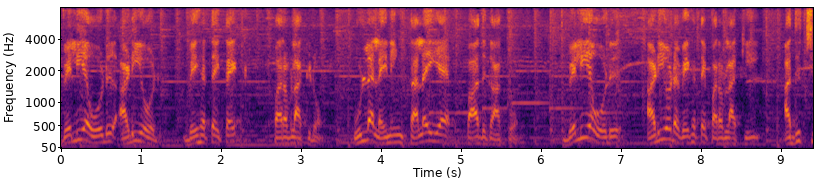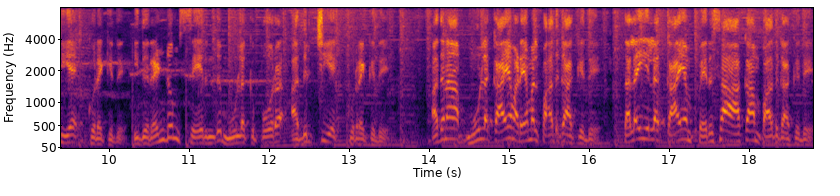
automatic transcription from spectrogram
வெளிய ஓடு அடியோடு வேகத்தை தைக் பரவலாக்கிடும். உள்ள லைனிங் தலைய பாதுகாக்கும். வெளிய ஓடு அடியோட வேகத்தை பரவலாக்கி அதிர்ச்சியை குறைக்குது. இது ரெண்டும் சேர்ந்து மூளைக்கு போற அதிர்ச்சியை குறைக்குது. அதனா மூளை காயம் அடையாமல் பாதுகாக்குது. தலையில காயம் பெருசா ஆக்காம பாதுகாக்குது.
